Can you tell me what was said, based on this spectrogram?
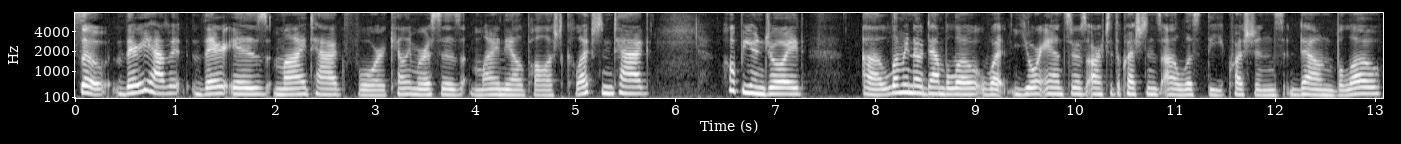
So there you have it. There is my tag for Kelli Marissa's My Nail Polished Collection tag. Hope you enjoyed. Uh, let me know down below what your answers are to the questions. I'll list the questions down below.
